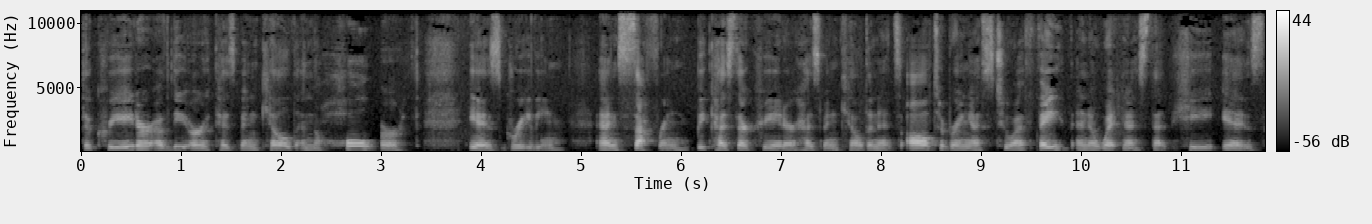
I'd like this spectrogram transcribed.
the creator of the earth, has been killed, and the whole earth is grieving and suffering because their creator has been killed. And it's all to bring us to a faith and a witness that he is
